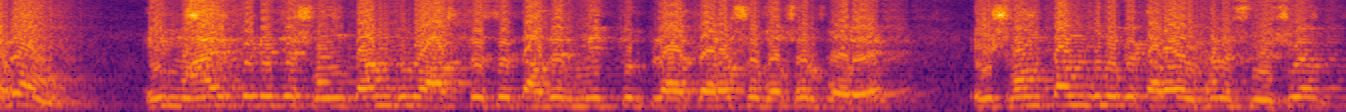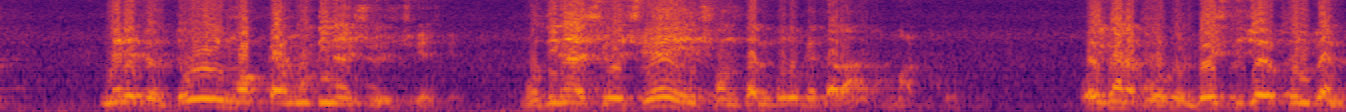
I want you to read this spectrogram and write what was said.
এবং এই মায়ের পেটে যে সন্তানগুলো আসতেছে, তাদের মৃত্যুর প্রায় তেরোশো বছর পরে, এই সন্তানগুলোকে তারা ওইখানে শুয়ে শুয়ে মেরে ফেলতো, ওই মক্কায়, মদিনায় শুয়ে শুয়ে। মদিনায় শুয়ে শুয়ে এই সন্তানগুলোকে তারা মারত। ওইখানে পড়বেন বেশ নিজের খুলবেন।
